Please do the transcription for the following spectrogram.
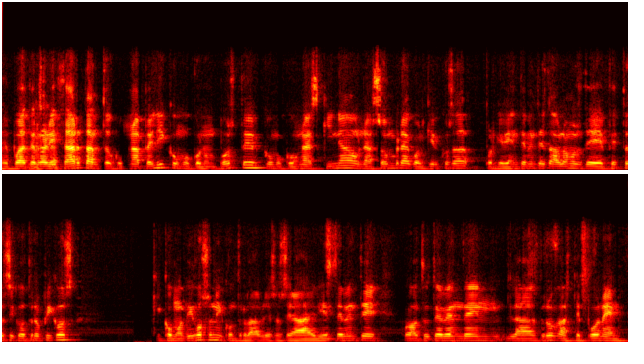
Se puede aterrorizar tanto con una peli como con un póster, como con una esquina, una sombra, cualquier cosa, porque evidentemente hablamos de efectos psicotrópicos que, como digo, son incontrolables. O sea, evidentemente, cuando tú te venden las drogas, te ponen,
